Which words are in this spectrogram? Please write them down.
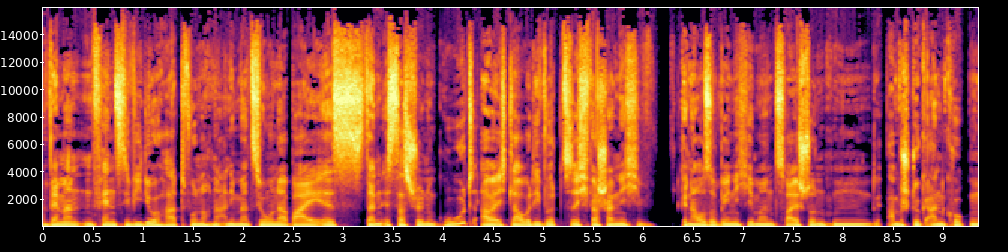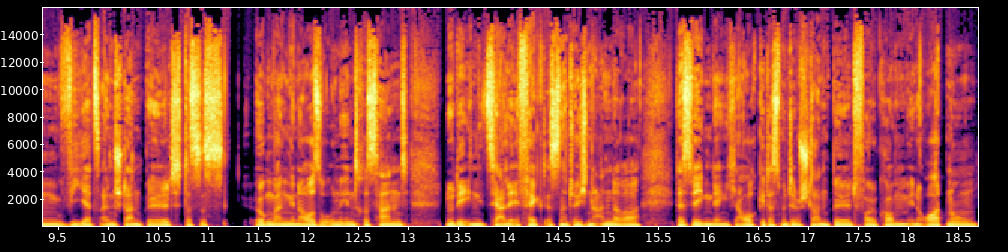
wenn man ein fancy Video hat, wo noch eine Animation dabei ist, dann ist das schön und gut, aber ich glaube, die wird sich wahrscheinlich genauso wenig jemand zwei Stunden am Stück angucken wie jetzt ein Standbild. Das ist irgendwann genauso uninteressant. Nur der initiale Effekt ist natürlich ein anderer. Deswegen denke ich auch, geht das mit dem Standbild vollkommen in Ordnung.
